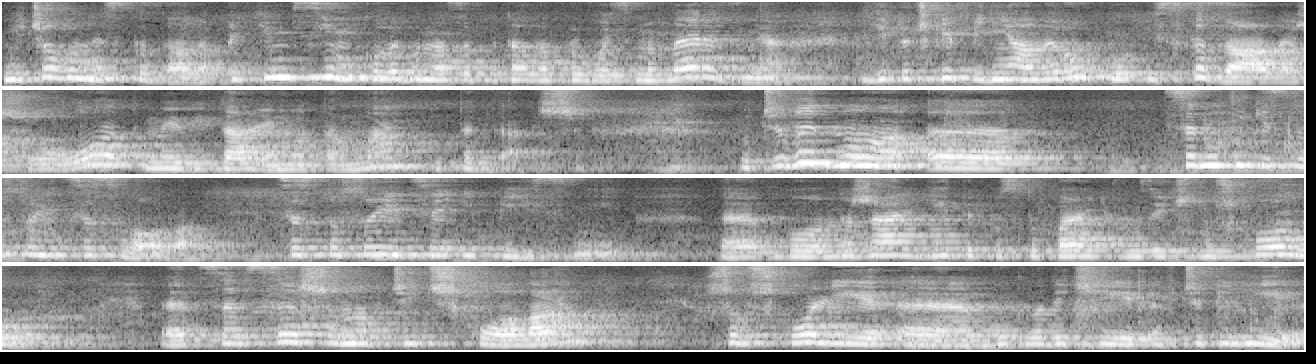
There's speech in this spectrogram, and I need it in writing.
нічого не сказала. Притім всім, коли вона запитала про 8 березня, діточки підняли руку і сказали, що от ми вітаємо там мам і так далі. Очевидно, е, це не тільки стосується слова, це стосується і пісні. Е, Бо, на жаль, діти поступають в музичну школу. Е, Це все, що навчить школа, що в школі викладачі, вчителі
